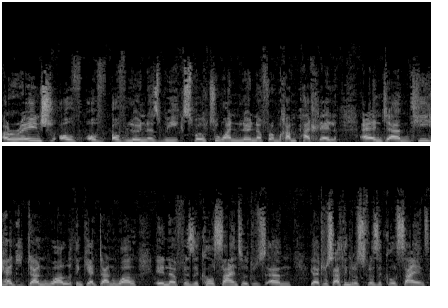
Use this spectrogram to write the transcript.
a range of, of, of learners. We spoke to one learner from Ramphahlele, and um, he had done well. I think he had done well in a physical science. It was, um, yeah, it was, I think it was physical science.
